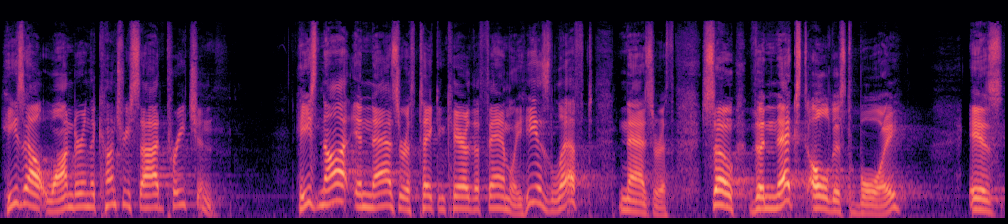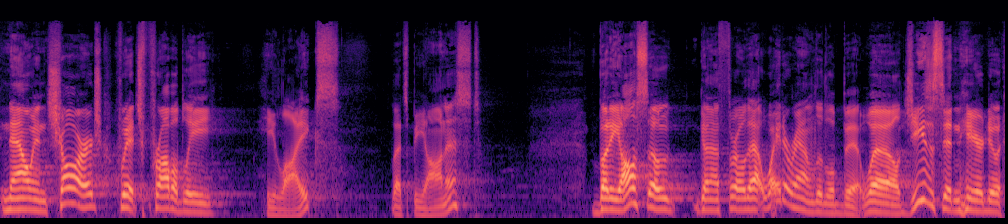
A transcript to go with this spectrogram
He's out wandering the countryside preaching. He's not in Nazareth taking care of the family. He has left Nazareth. So the next oldest boy is now in charge, which probably he likes, let's be honest. But he also going to throw that weight around a little bit. Well, Jesus isn't here to do it.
